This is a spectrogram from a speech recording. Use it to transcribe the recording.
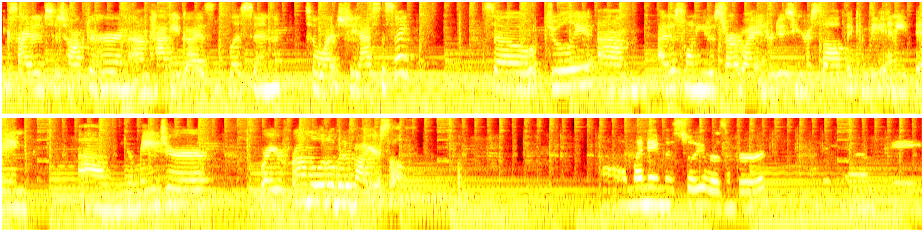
excited to talk to her and um, have you guys listen to what she has to say. So, Julie, um, I just want you to start by introducing yourself. It can be anything, um, your major, where you're from, a little bit about yourself. Uh, my name is Julia Rosenberg. I am a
